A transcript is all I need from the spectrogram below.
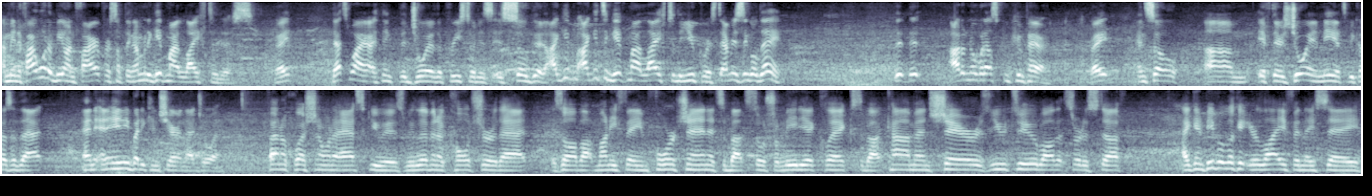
I mean, if I want to be on fire for something, I'm going to give my life to this, right? That's why I think the joy of the priesthood is, is so good. I, give, I get to give my life to the Eucharist every single day. I don't know what else could compare, right? And so um, if there's joy in me, it's because of that, and, and anybody can share in that joy. Final question I want to ask you is we live in a culture that is all about money, fame, fortune. It's about social media clicks, about comments, shares, YouTube, all that sort of stuff. Again, people look at your life and they say,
